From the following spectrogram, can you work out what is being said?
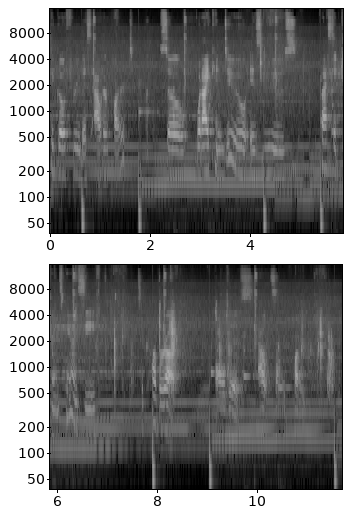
to go through this outer part. So what I can do is use plastic transparency to cover up all this outside part.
